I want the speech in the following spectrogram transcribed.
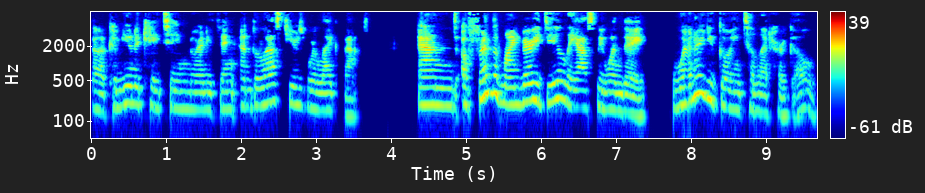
uh, communicating nor anything. And the last years were like that. And a friend of mine very dearly asked me one day, when are you going to let her go?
